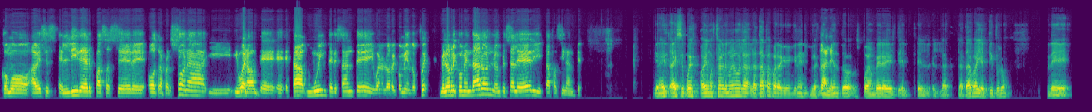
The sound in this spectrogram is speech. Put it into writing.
cómo a veces el líder pasa a ser otra persona y, y bueno, está muy interesante y bueno, lo recomiendo. Fue, me lo recomendaron, lo empecé a leer y está fascinante ahí, se puede mostrar de nuevo la, tapa para que quienes lo están viendo puedan ver ahí la, tapa y el título del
